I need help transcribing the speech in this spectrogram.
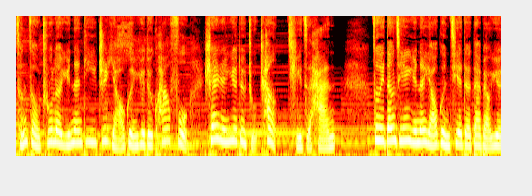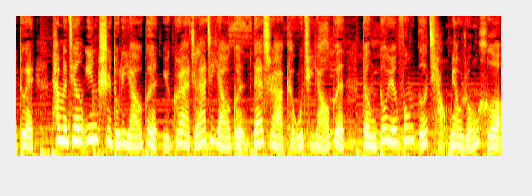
曾走出了云南第一支摇滚乐队夸父山人乐队主唱曲子涵。作为当今云南摇滚界的代表乐队，他们将英式独立摇滚与 g r a g e 垃圾摇滚、death rock 舞曲摇滚等多元风格巧妙融合，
